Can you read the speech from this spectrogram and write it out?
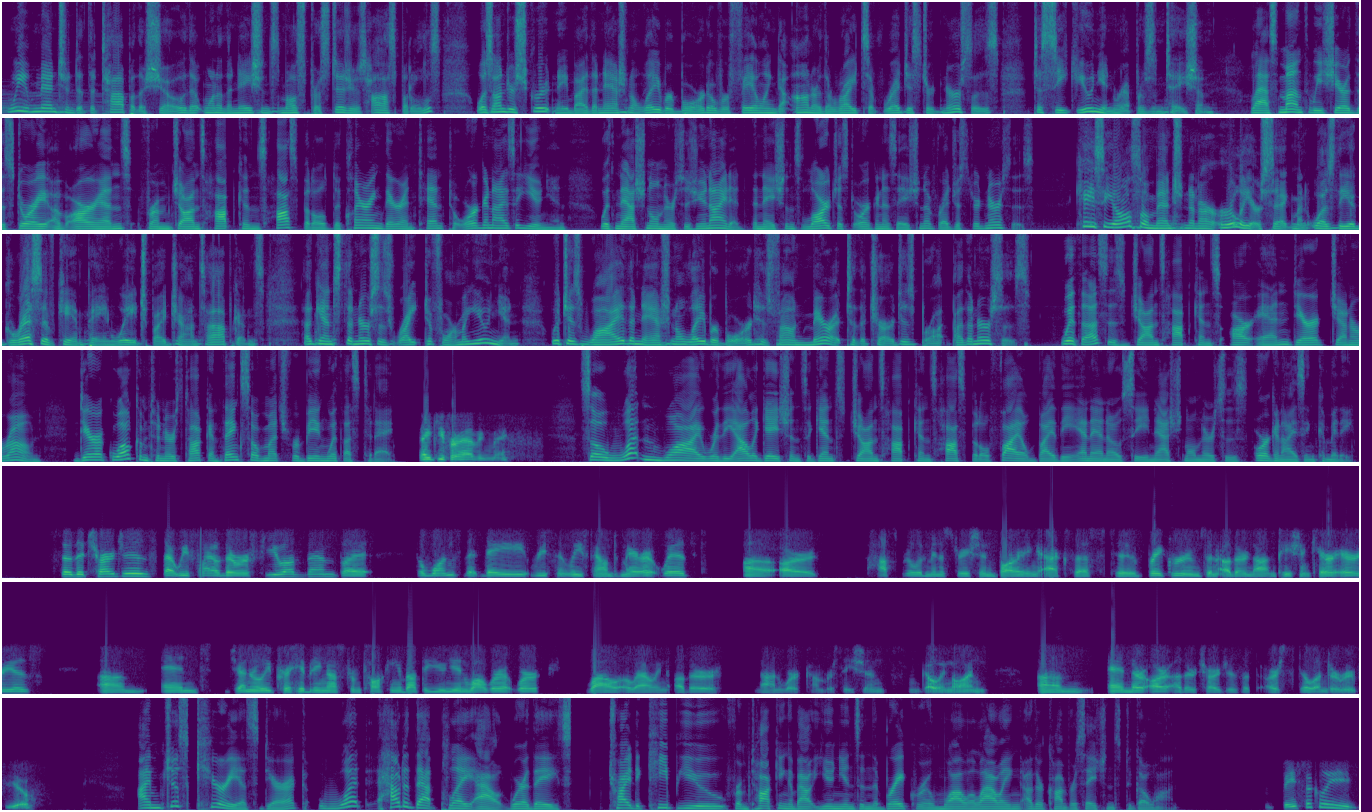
We mentioned at the top of the show that one of the nation's most prestigious hospitals was under scrutiny by the National Labor Board over failing to honor the rights of registered nurses to seek union representation. Last month, we shared the story of RNs from Johns Hopkins Hospital declaring their intent to organize a union with National Nurses United, the nation's largest organization of registered nurses. Casey also mentioned in our earlier segment was the aggressive campaign waged by Johns Hopkins against the nurses' right to form a union, which is why the National Labor Board has found merit to the charges brought by the nurses. With us is Johns Hopkins RN Derek Generone. Derek, welcome to Nurse Talk, and thanks so much for being with us today. Thank you for having me. So, what and why were the allegations against Johns Hopkins Hospital filed by the NNOC, National Nurses Organizing Committee? So, the charges that we filed, there were a few of them, but the ones that they recently found merit with uh, are hospital administration barring access to break rooms and other non patient care areas, um, and generally prohibiting us from talking about the union while we're at work, while allowing other non work conversations from going on. Um, and there are other charges that are still under review. I'm just curious, Derek, what how did that play out where they tried to keep you from talking about unions in the break room while allowing other conversations to go on? Basically,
